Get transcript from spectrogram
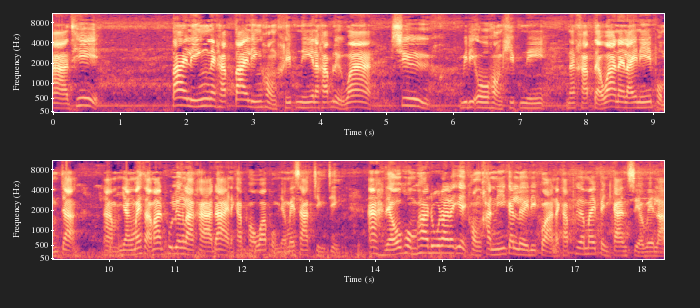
อ่าที่ใต้ลิงก์นะครับใต้ลิงก์ของคลิปนี้นะครับหรือว่าชื่อวิดีโอของคลิปนี้นะครับแต่ว่าในไลน์นี้ผมจะยังไม่สามารถพูดเรื่องราคาได้นะครับ เพราะว่าผมยังไม่ทราบจริง ๆอะเดี๋ยวผมพาดูรายละเอียดของคันนี้กันเลยดีกว่านะครับ เพื่อไม่เป็นการเสียเวลา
